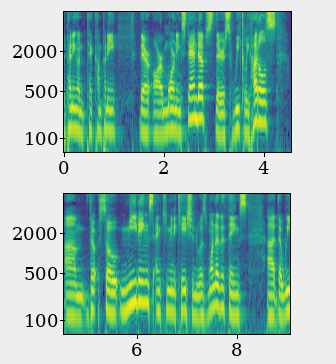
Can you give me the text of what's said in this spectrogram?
depending on the tech company there are morning stand-ups there's weekly huddles Um, th- so meetings and communication was one of the things uh, that we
